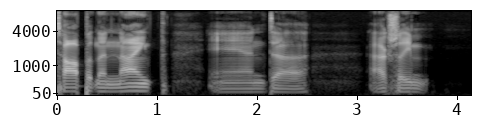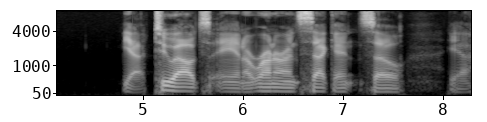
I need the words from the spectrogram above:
top of the ninth, and uh, actually, yeah, two outs and a runner on second. So yeah,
